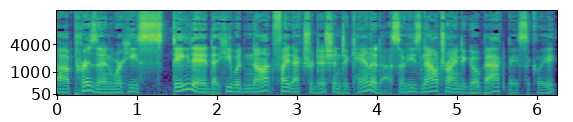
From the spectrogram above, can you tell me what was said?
uh, prison where he stated that he would not fight extradition to Canada. So he's now trying to go back, basically.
